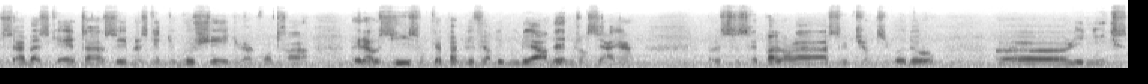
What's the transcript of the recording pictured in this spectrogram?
c'est un basket, hein, c'est basket de gaucher, du 1 contre 1. Mais là aussi, ils sont capables de faire des boulets Ardennes, j'en sais rien. Euh, ce ne serait pas dans la structure Thibaudot. Euh, les Knicks.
